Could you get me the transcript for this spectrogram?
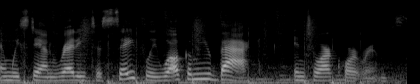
and we stand ready to safely welcome you back into our courtrooms.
